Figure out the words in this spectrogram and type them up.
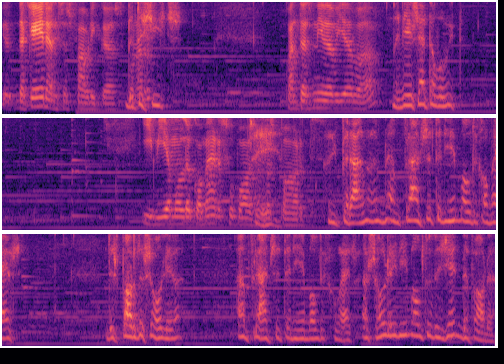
De què eren les fàbriques? de teixits. Quantes n'hi devia haver? N'hi havia set o vuit. Hi havia molt de comerç, suposo, Sí. Fran en, en França tenia molt de comerç. D'esport de Solla, en França tenia molt de comerç. A Solla hi havia molta de gent de fora,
